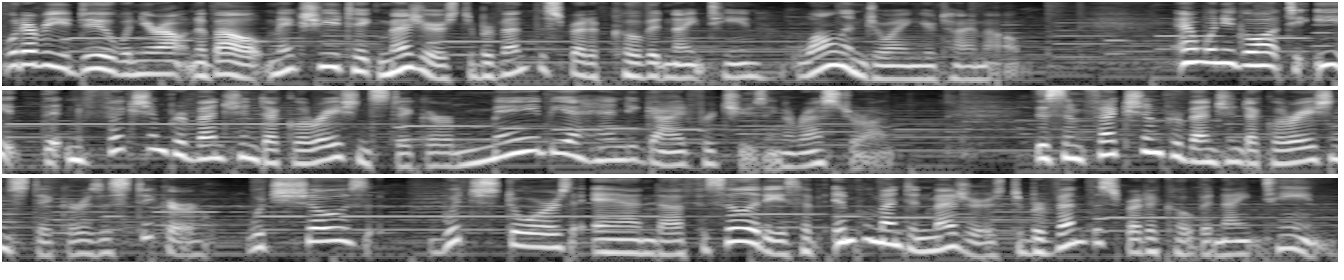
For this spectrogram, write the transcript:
Whatever you do when you're out and about, make sure you take measures to prevent the spread of COVID 19 while enjoying your time out. And when you go out to eat, the Infection Prevention Declaration sticker may be a handy guide for choosing a restaurant. This Infection Prevention Declaration sticker is a sticker which shows which stores and uh, facilities have implemented measures to prevent the spread of COVID 19.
